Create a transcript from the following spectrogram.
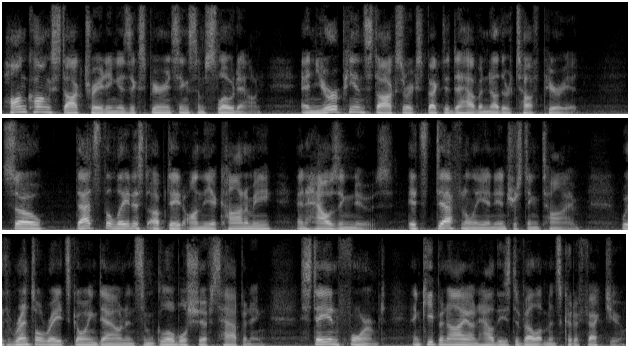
Hong Kong stock trading is experiencing some slowdown, and European stocks are expected to have another tough period. So, that's the latest update on the economy and housing news. It's definitely an interesting time, with rental rates going down and some global shifts happening. Stay informed and keep an eye on how these developments could affect you.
